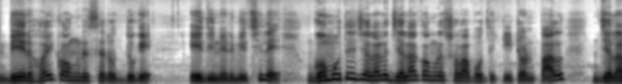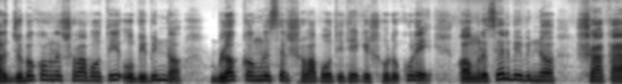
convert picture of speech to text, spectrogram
বের হয় কংগ্রেসের উদ্যোগে। এই দিনের মিছিলে গোমতী জেলার জেলা কংগ্রেস সভাপতি টিটন পাল, জেলার যুব কংগ্রেস সভাপতি ও বিভিন্ন ব্লক কংগ্রেসের সভাপতি থেকে শুরু করে কংগ্রেসের বিভিন্ন শাখা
